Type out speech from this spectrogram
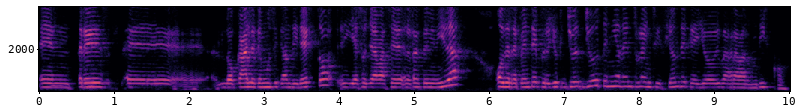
en tres eh, locales de música en directo y eso ya va a ser el resto de mi vida. O de repente, pero yo, yo, yo tenía dentro la intuición de que yo iba a grabar un disco.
